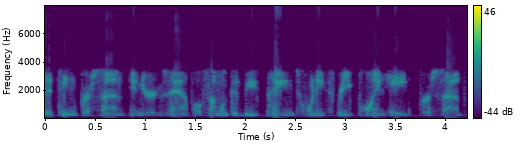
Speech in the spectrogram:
15 percent in your example, someone could be paying 23.8 percent,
